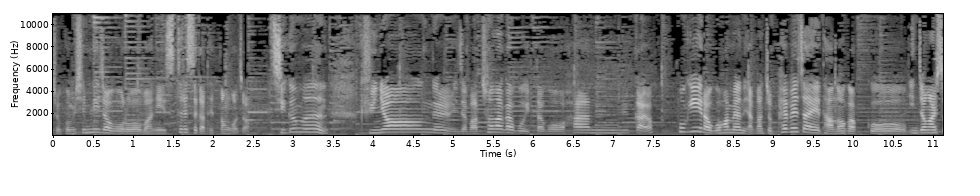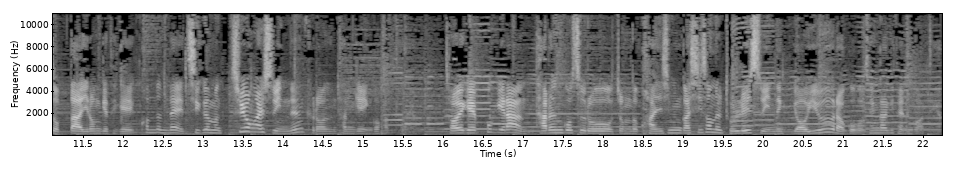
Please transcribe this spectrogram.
조금 심리적으로 많이 스트레스가 됐던 거죠. 지금은 균형을 이제 맞춰 나가고 있다고 할까요? 포기라고 하면 약간 좀 패배자의 단어 같고 인정할 수 없다 이런 게 되게 컸는데 지금은 수용할 수 있는 그런 단계인 것 같아요. 저에게 포기란 다른 곳으로 좀 더 관심과 시선을 돌릴 수 있는 여유라고 생각이 되는 것 같아요.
